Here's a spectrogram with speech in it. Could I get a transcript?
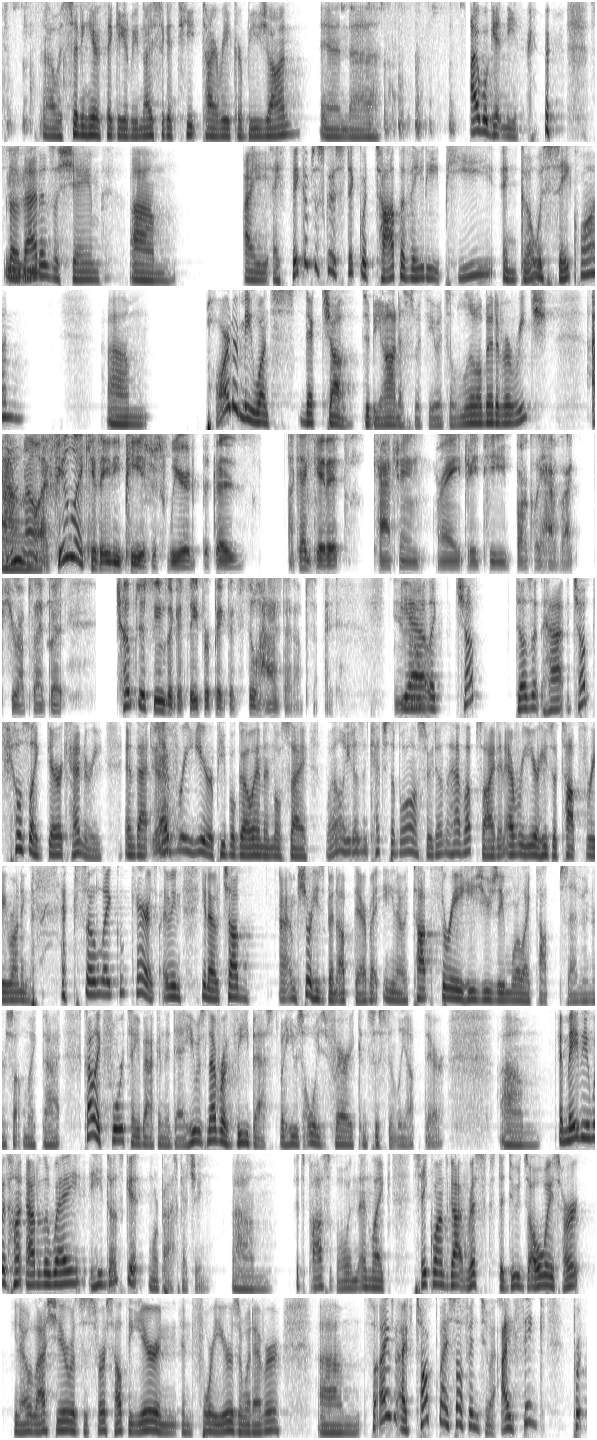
I was sitting here thinking it'd be nice to get T- Tyreek or Bijan, and uh, I will get neither. so mm-hmm. that is a shame. Um, I I think I'm just going to stick with top of ADP and go with Saquon. Um, part of me wants Nick Chubb. To be honest with you, it's a little bit of a reach. I don't um, know. I feel like his ADP is just weird because, like, I get it catching, right? JT, Barkley have like pure upside, but Chubb just seems like a safer pick that still has that upside. yeah, know? like Chubb doesn't have Chubb feels like Derrick Henry, and that yeah. every year people go in and they'll say, "Well, he doesn't catch the ball, so he doesn't have upside." And every year he's a top three running back. so like, who cares? I mean, you know, Chubb I'm sure he's been up there, but you know, top three, he's usually more like top seven or something like that. Kind of like Forte back in the day. He was never the best, but he was always very consistently up there. Um, and maybe with Hunt out of the way, he does get more pass catching. Um, it's possible. And and like Saquon's got risks. The dude's always hurt. You know, last year was his first healthy year in, in four years or whatever. Um, so I've I've talked myself into it. I think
